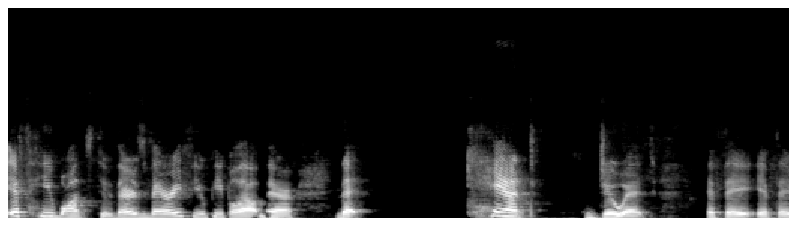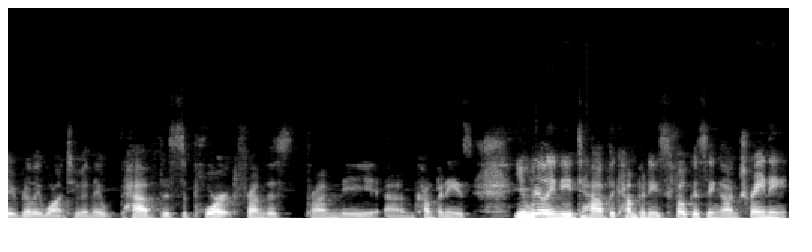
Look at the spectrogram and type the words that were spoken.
if he wants to. There's very few people out mm-hmm. there that can't do it if they if they really want to and they have the support from this from the um, companies you really need to have the companies focusing on training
